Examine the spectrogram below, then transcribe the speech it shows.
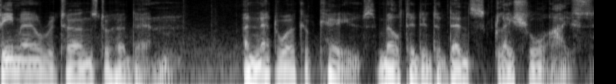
Female returns to her den. A network of caves melted into dense glacial ice.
